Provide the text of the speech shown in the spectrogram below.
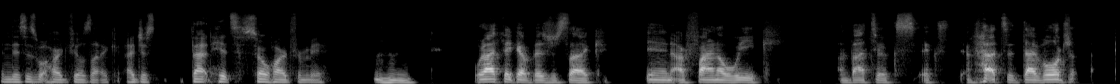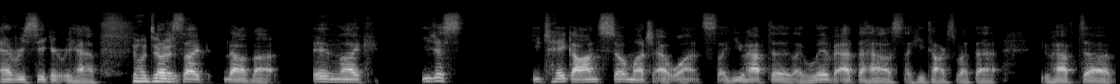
and this is what hard feels like. I just that hits so hard for me. Mm-hmm. What I think of is just like in our final week, I'm about to ex- ex- about to divulge every secret we have. Don't do so it. It's like no, I'm not. In like you just you take on so much at once. Like you have to like live at the house. Like he talks about that. You have to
